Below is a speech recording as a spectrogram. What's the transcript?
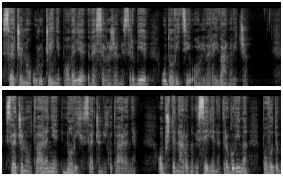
svečano uručenje povelje Vesele žene Srbije u dovici Olivera Ivanovića, svečano otvaranje novih svečanih otvaranja, opšte narodno veselje na trgovima povodom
